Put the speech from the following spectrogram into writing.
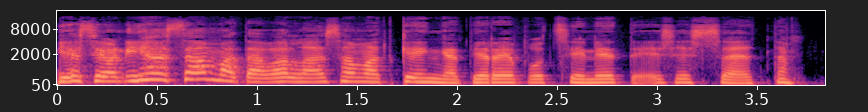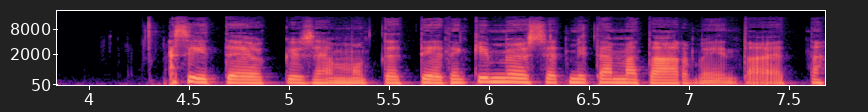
Ja se on ihan sama tavallaan samat kengät ja reput siinä eteisessä, että siitä ei ole kyse, mutta tietenkin myös, että mitä mä tarviin tai että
